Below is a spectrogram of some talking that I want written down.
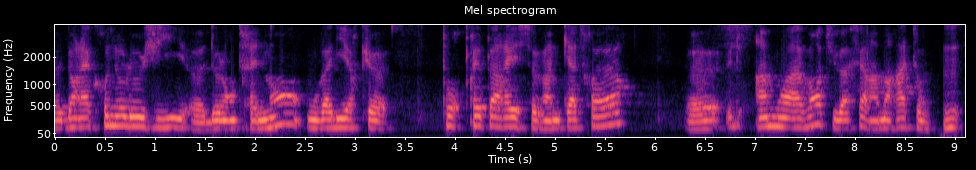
euh, dans la chronologie de l'entraînement, on va dire que pour préparer ce 24 heures, un mois avant, tu vas faire un marathon. 15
